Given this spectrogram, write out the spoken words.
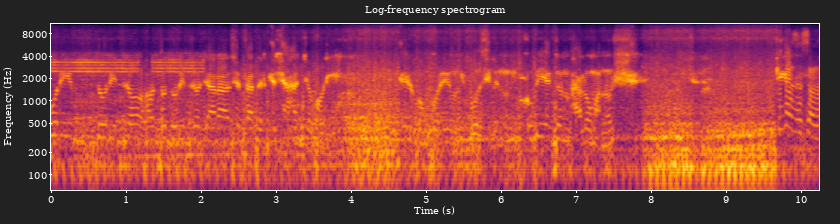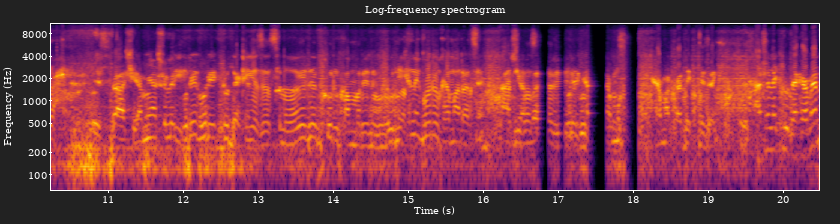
গরিব, দরিদ্র হয়তো দরিদ্র যারা আছে, তাদেরকে সাহায্য করি। এরকম করে উনি বলছিলেন। উনি খুবই একজন ভালো মানুষ। আছে চাচা আসি। আমি আসলে ঘুরে ঘুরে একটু দেখি। ঠিক আছে আসলে ওই যে গরু খামার এখানে গরু খামার আছে। খামারটা দেখতে যাই। আসলে একটু দেখাবেন।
